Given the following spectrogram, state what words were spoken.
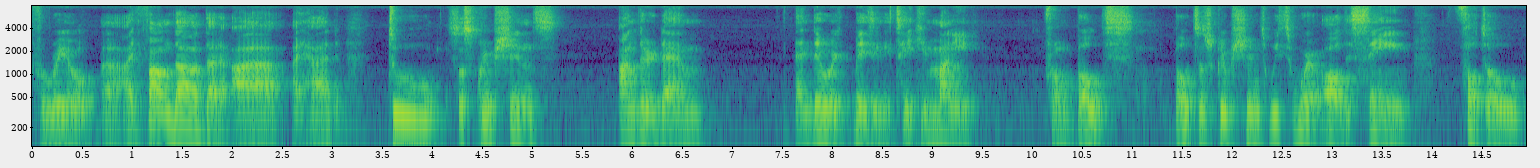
for real. Uh, I found out that I, I had two subscriptions under them and they were basically taking money from both both subscriptions which were all the same photo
